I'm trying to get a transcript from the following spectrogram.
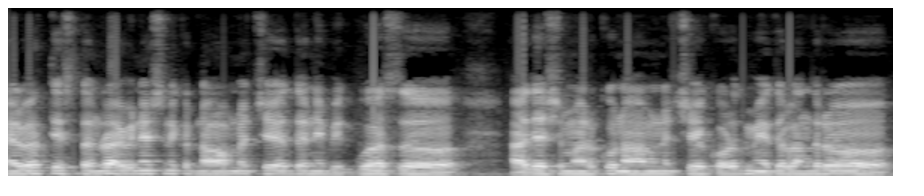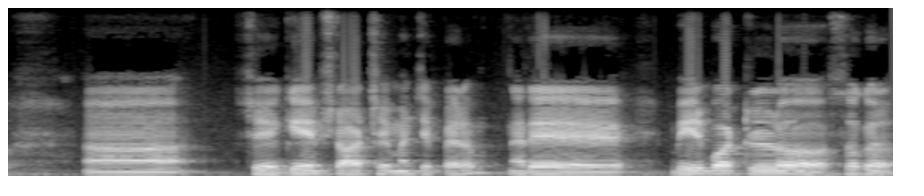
నిర్వర్తిస్తున్నారు. అవినాష్ని ఇక్కడ నామినేట్ చేయొద్దని బిగ్ బాస్ ఆదేశం వరకు నామినేట్ చేయకూడదు. మిగతా గేమ్ స్టార్ట్ చేయమని చెప్పారు. అదే బీర్ బాటిల్లో షుగర్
